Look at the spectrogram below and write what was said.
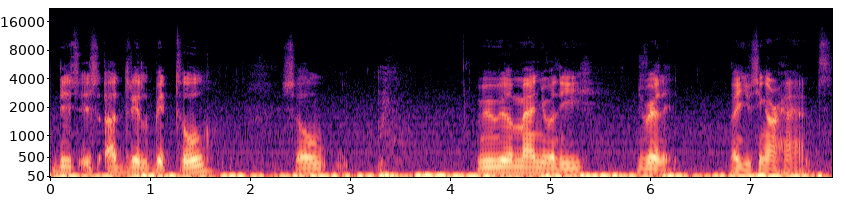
This is a drill bit tool. So we will manually drill it by using our hands.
